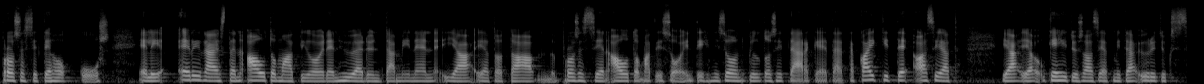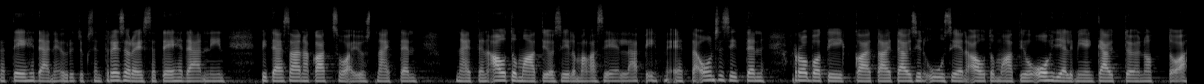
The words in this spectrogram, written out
prosessitehokkuus. Eli erinäisten automaatioiden hyödyntäminen ja, ja tota, prosessien automatisointi, niin se on kyllä tosi tärkeää, että kaikki te asiat ja, ja kehitysasiat, mitä yrityksissä tehdään ja yrityksen tresoreissa tehdään, niin pitäisi aina katsoa just näiden, näiden automaatiosilmälasien läpi. Että on se sitten robotiikkaa tai täysin uusien automaatio-ohjelmien käyttöönottoa,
